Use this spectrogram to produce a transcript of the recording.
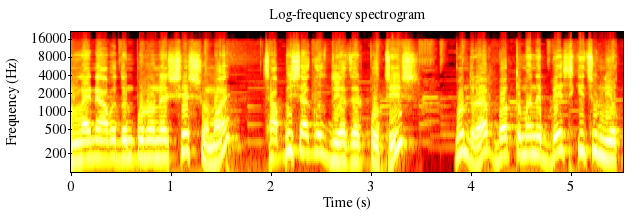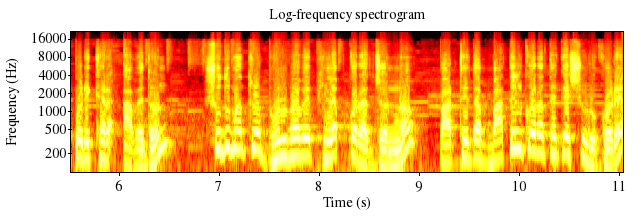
অনলাইনে আবেদন পূরণের শেষ সময় ছাব্বিশ আগস্ট দুই হাজার পঁচিশ। বন্ধুরা, বর্তমানে বেশ কিছু নিয়োগ পরীক্ষার আবেদন। শুধুমাত্র ভুলভাবে ফিল করার জন্য প্রার্থিতা বাতিল করা থেকে শুরু করে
